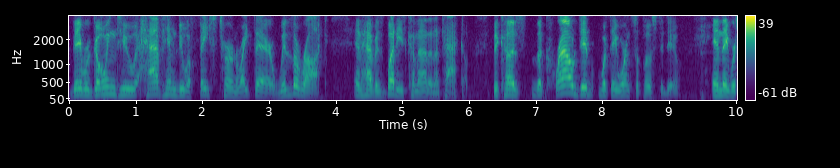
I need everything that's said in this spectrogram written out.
they were going to have him do a face turn right there with The Rock, and have his buddies come out and attack him because the crowd did what they weren't supposed to do, and they were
